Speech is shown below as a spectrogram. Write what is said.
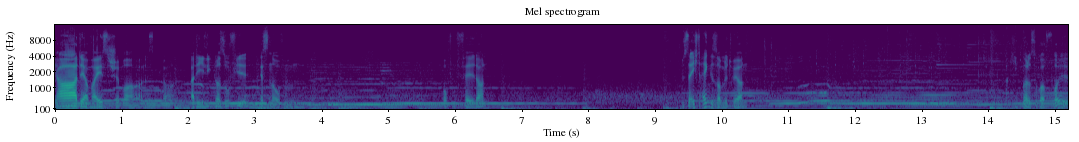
Ja, der Weißschimmer, alles klar. Ah, hier liegt noch so viel Essen auf dem auf den Feldern. Die müssen echt eingesammelt werden. Ach, guck mal, das sogar voll.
